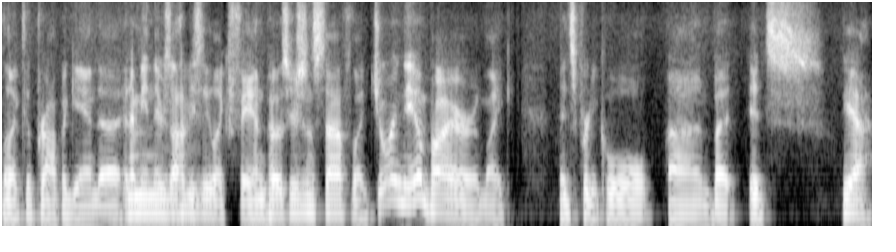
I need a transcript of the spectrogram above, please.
like the propaganda, and I mean, there's Mhm. obviously like fan posters and stuff, like "Join the Empire," and like it's pretty cool. Um, but it's yeah,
